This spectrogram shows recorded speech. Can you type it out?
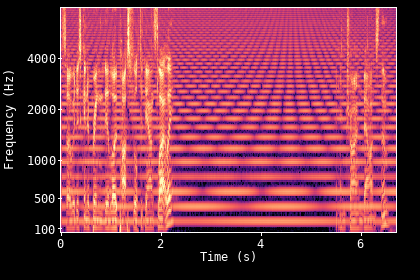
So we're just going to bring the low pass filter down slightly and try and balance them.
